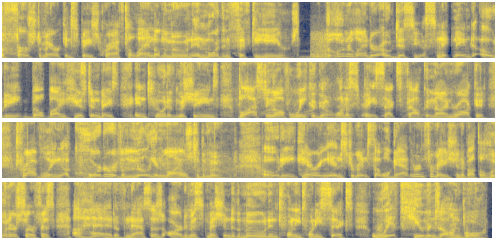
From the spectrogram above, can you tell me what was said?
The first American spacecraft to land on the moon in more than 50 years. The lunar lander Odysseus, nicknamed Odie, built by Houston based Intuitive Machines, blasting off a week ago on a SpaceX Falcon 9 rocket, traveling a quarter of a million miles to the moon. Odie carrying instruments that will gather information about the lunar surface ahead of NASA's Artemis mission to the moon in 2026 with humans on board.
